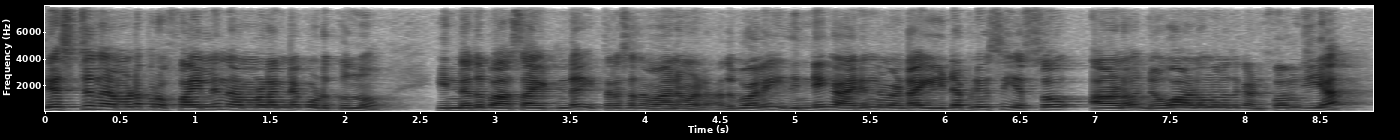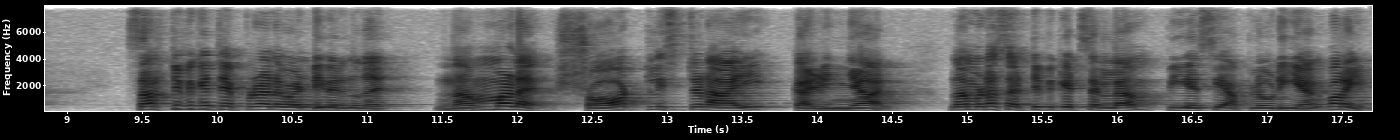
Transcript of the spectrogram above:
ജസ്റ്റ് നമ്മുടെ പ്രൊഫൈലിൽ നമ്മൾ തന്നെ കൊടുക്കുന്നു. ഇന്നത് പാസ്സായിട്ടുണ്ട് ഇത്ര ശതമാനമാണ്. അതുപോലെ ഇതിന്റെയും കാര്യമൊന്നും വേണ്ട. E W C S O ആണോ നോ ആണോ എന്നുള്ളത് കൺഫേം ചെയ്യുക. സർട്ടിഫിക്കറ്റ് എപ്പോഴാണ് വേണ്ടി വരുന്നത്? നമ്മളെ ഷോർട്ട് ലിസ്റ്റഡ് ആയി കഴിഞ്ഞാൽ നമ്മുടെ സർട്ടിഫിക്കറ്റ്സ് എല്ലാം പി എസ് സി അപ്ലോഡ് ചെയ്യാൻ പറയും.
